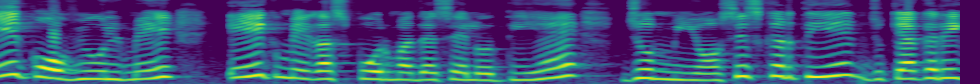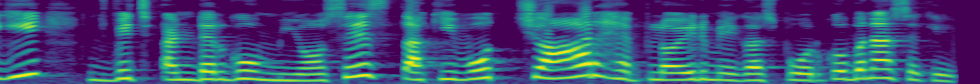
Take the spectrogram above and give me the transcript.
एक ओव्यूल में एक मेगास्पोर मदर सेल होती है, जो मियोसिस करती है। जो क्या करेगी? विच अंडरगो मियोसिस ताकि वो चार हेप्लॉइड मेगास्पोर को बना सके।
